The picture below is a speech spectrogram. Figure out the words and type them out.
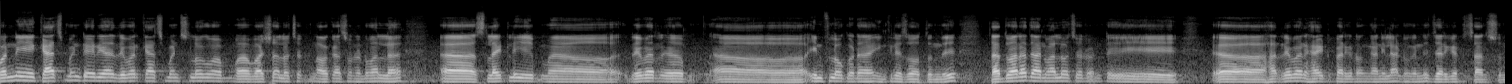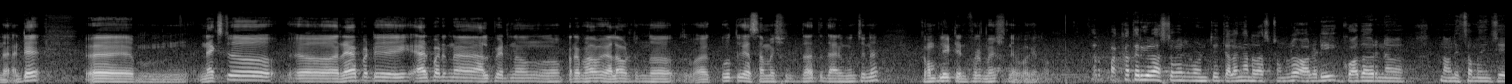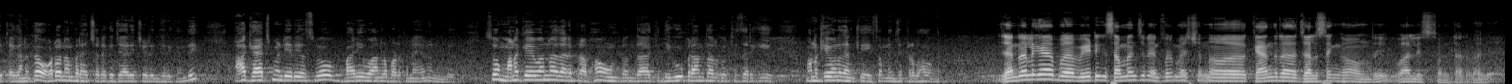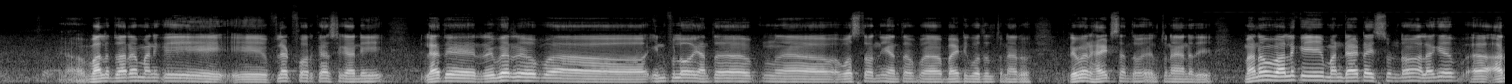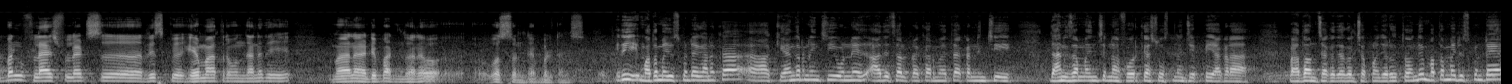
కొన్ని క్యాచ్మెంట్ ఏరియా రివర్ క్యాచ్మెంట్స్లో వర్షాలు వచ్చే అవకాశం ఉండడం వల్ల స్లైట్లీ రివర్ ఇన్ఫ్లో కూడా ఇంక్రీజ్ అవుతుంది. తద్వారా దానివల్ల వచ్చేటువంటి రివర్ హైట్ పెరగడం కానీ ఇలాంటివి కానీ జరిగే ఛాన్స్ ఉన్నాయి. అంటే నెక్స్ట్ రేపటి ఏర్పడిన అల్పీడనం ప్రభావం ఎలా ఉంటుందో పూర్తిగా సమీక్షించిన తర్వాత దాని గురించిన కంప్లీట్ ఇన్ఫర్మేషన్ ఇవ్వగలం. సార్ పక్క తెలుగు రాష్ట్రమైనటువంటి తెలంగాణ రాష్ట్రంలో ఆల్రెడీ గోదావరి నదికి సంబంధించి అయితే కనుక ఒకటో నెంబర్ హెచ్చరిక జారీ చేయడం జరిగింది. ఆ క్యాచ్మెంట్ ఏరియాస్లో భారీ వానలు పడుతున్నాయని ఉంది. సో మనకేమన్నా దాని ప్రభావం ఉంటుందా? దిగువ ప్రాంతాలకు వచ్చేసరికి మనకేమైనా దానికి సంబంధించిన ప్రభావం జనరల్గా వీటికి సంబంధించిన ఇన్ఫర్మేషన్ కేంద్ర జలసంఘం ఉంది. వాళ్ళు ఇస్తుంటారు అది వాళ్ళ ద్వారా మనకి ఫ్లడ్ ఫోర్కాస్ట్ కానీ లేకపోతే రివర్ ఇన్ఫ్లో ఎంత వస్తుంది ఎంత బయటకు వదులుతున్నారు రివర్ హైట్స్ ఎంత వెళ్తున్నాయి అన్నది మనం వాళ్ళకి మన డేటా ఇస్తుంటాం. అలాగే అర్బన్ ఫ్లాష్ ఫ్లడ్స్ రిస్క్ ఏమాత్రం ఉందన్నది మన డిపార్ట్మెంట్ ద్వారా వస్తుంటాయి బులెటిన్స్ ఇది మొత్తం చూసుకుంటే కనుక కేంద్రం నుంచి ఉండే ఆదేశాల ప్రకారం అయితే అక్కడి నుంచి దానికి సంబంధించిన ఫోర్కాస్ట్ వస్తుందని చెప్పి అక్కడ వాతావరణ శాఖ దగ్గర చెప్పడం జరుగుతుంది. మొత్తం మీద చూసుకుంటే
